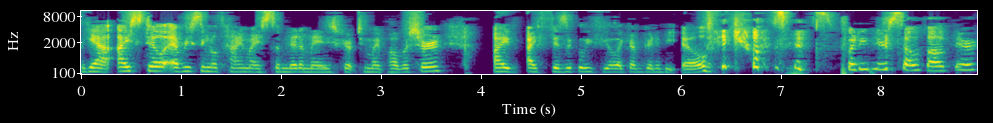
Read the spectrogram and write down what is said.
Yeah. I still, every single time I submit a manuscript to my publisher, I, I physically feel like I'm going to be ill because it's putting yourself out there.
